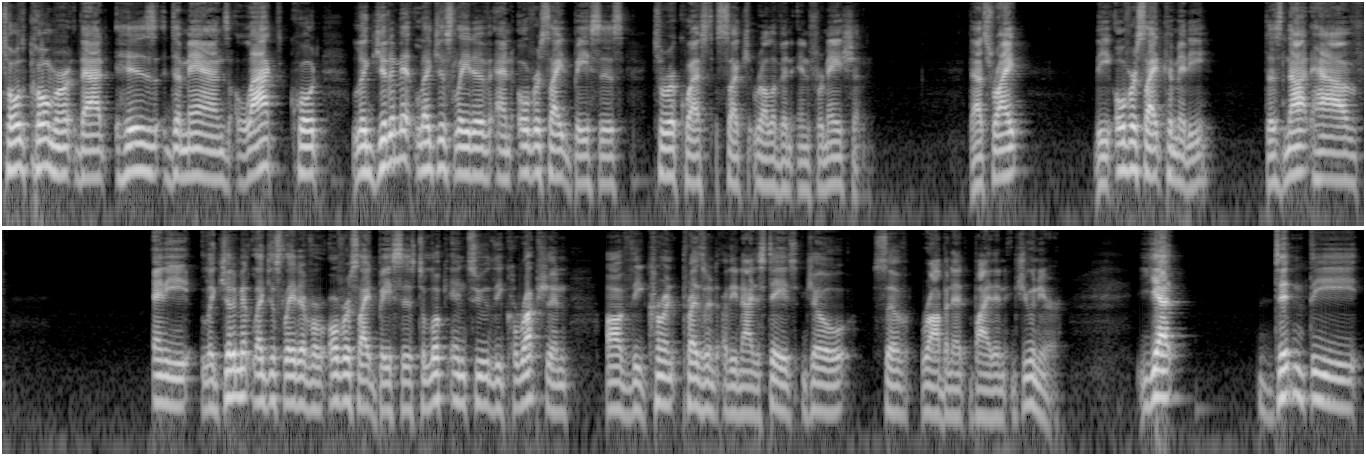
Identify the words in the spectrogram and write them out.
told Comer that his demands lacked, quote, legitimate legislative and oversight basis to request such relevant information. That's right, the Oversight Committee does not have any legitimate legislative or oversight basis to look into the corruption of the current president of the United States, Joseph Robinette Biden Jr. Yet, didn't the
